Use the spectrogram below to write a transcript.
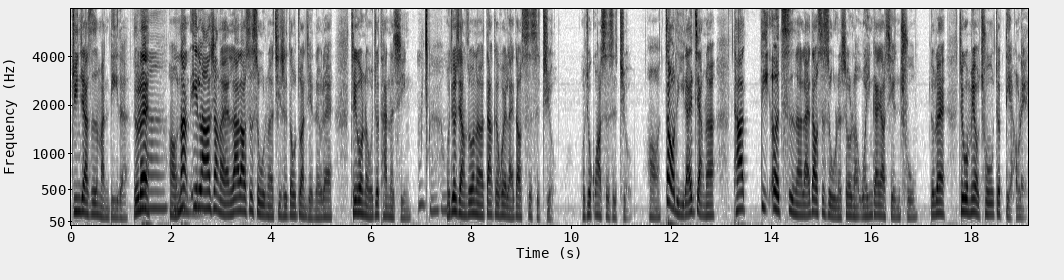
均价是蛮低的，对不对？好、嗯那一拉上来，拉到四十五呢，其实都赚钱，对不对？结果呢，我就贪了心，嗯我就想说呢，大概会来到四十九，我就挂四十九。哦，照理来讲呢，它第二次呢来到四十五的时候呢，我应该要先出，对不对？结果没有出就屌嘞。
